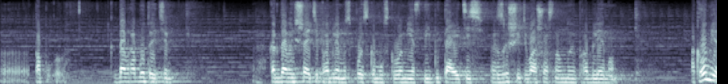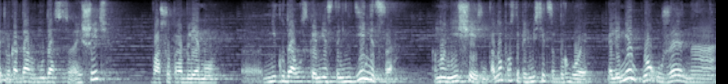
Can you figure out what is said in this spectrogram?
э, когда вы работаете когда вы решаете проблемы с поиском узкого места и пытаетесь разрешить вашу основную проблему. А кроме этого, когда вам удастся решить вашу проблему, э, никуда узкое место не денется, оно не исчезнет, оно просто переместится в другой элемент, но уже на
